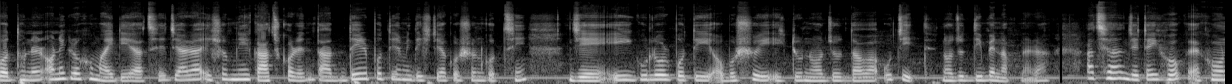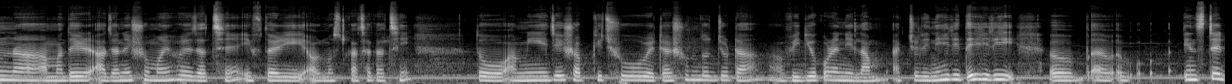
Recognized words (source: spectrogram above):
বর্ধনের অনেক রকম আইডিয়া আছে। যারা এসব নিয়ে কাজ করেন, তাদের প্রতি আমি দৃষ্টি আকর্ষণ করছি যে এইগুলোর প্রতি অবশ্যই একটু নজর দেওয়া উচিত। নজর দিবেন আপনারা। আচ্ছা যেটাই হোক, এখন আমাদের আজানের সময় হয়ে যাচ্ছে। ইফতারি অলমোস্ট কাছাকাছি। তো আমি এই যে সব কিছু এটা সৌন্দর্যটা ভিডিও করে নিলাম। Actually Nehari Tehari instead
